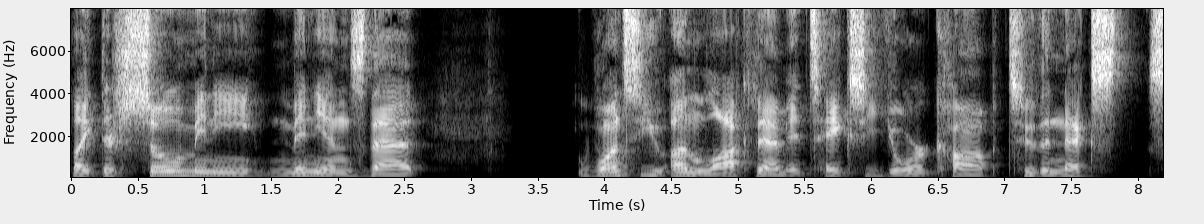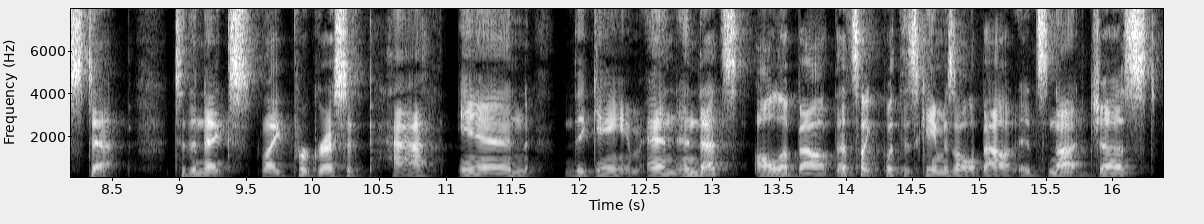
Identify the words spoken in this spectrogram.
Like, there's so many minions that once you unlock them, it takes your comp to the next step, to the next like progressive path in the game. And and that's all about that's like what this game is all about. It's not just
